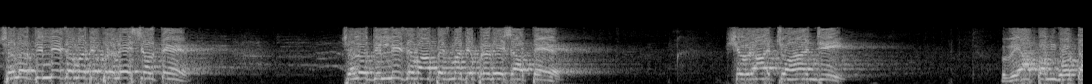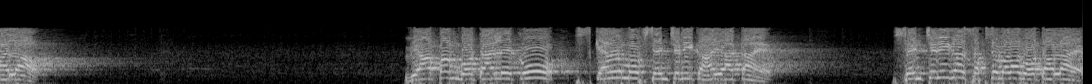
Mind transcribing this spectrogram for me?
चलो दिल्ली से मध्य प्रदेश चलते हैं। चलो दिल्ली से वापस मध्य प्रदेश आते हैं। शिवराज चौहान जी, व्यापम घोटाला। व्यापम घोटाले को स्कैम ऑफ़ सेंचुरी कहा जाता है। सेंचुरी का सबसे बड़ा घोटाला है।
